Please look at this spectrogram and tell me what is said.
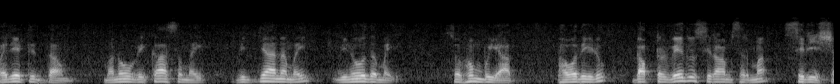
పర్యటిద్దాం మనోవికాసమై విజ్ఞానమై వినోదమై. శుభంభుయాత్ భవదీయుడు డాక్టర్ వేదు శ్రీరామ్ శర్మ శిరీష.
